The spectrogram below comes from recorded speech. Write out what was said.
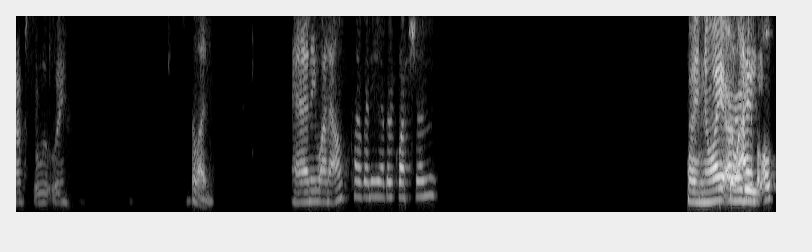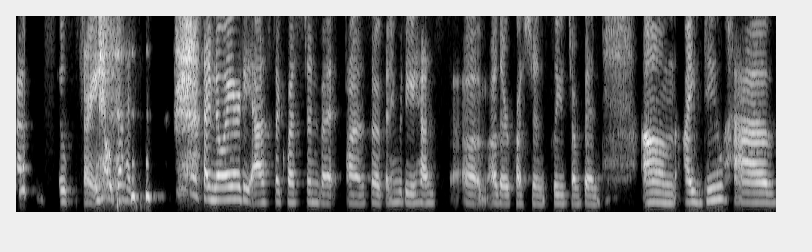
absolutely. Excellent. Anyone else have any other questions? I know I already. So asked, oh, sorry. Oh, go ahead. I know I already asked a question, but uh, so if anybody has um, other questions, please jump in. Um, I do have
